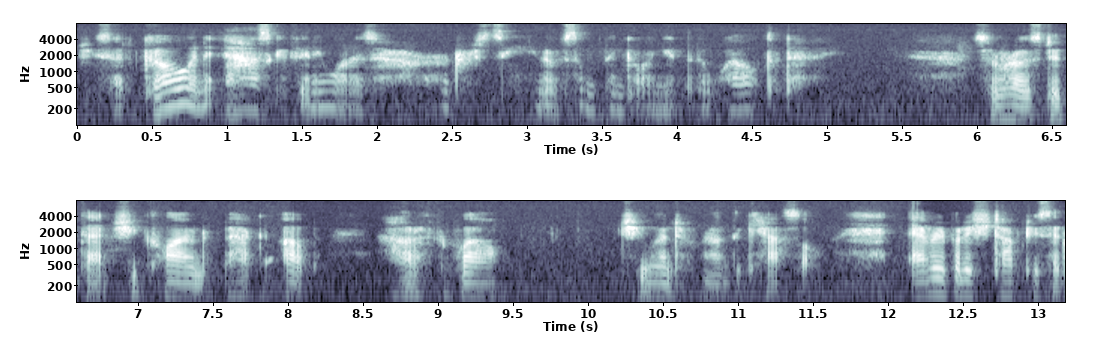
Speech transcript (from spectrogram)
She said, Go and ask if anyone has heard or seen of something going into the well today. So Rose did that. She climbed back up out of the well. She went around the castle. Everybody she talked to said,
